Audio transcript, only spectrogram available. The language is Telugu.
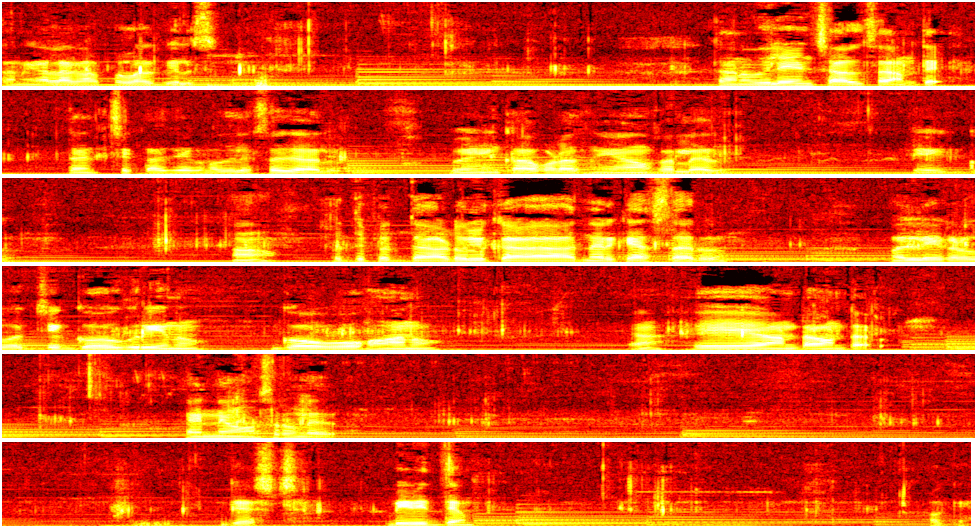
తను ఎలా కాపాడాలో తెలుసు. తను వదిలేయించాలి సార్ అంతే. దాన్ని చిక్కా చేయకుండా వదిలేస్తే చాలు. నువ్వేం కాపాడాల్సిన ఏం అవసరం లేదు. ఎగ్ పెద్ద పెద్ద అడవులు నరికేస్తారు. మళ్ళీ ఇక్కడికి వచ్చి గో గ్రీను గో ఊహాను ఏ అంటూ ఉంటారు. అవన్నీ అవసరం లేదు. Just be with them okay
